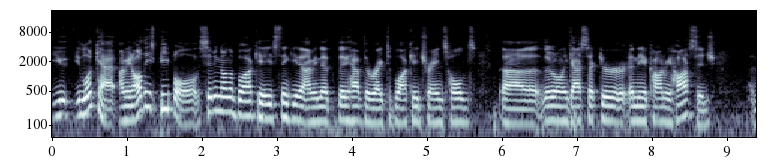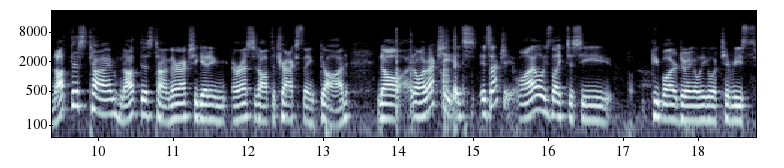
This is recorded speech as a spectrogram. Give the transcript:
you, you look at, I mean, all these people sitting on the blockades, thinking that, I mean, that they have the right to blockade trains, holds uh, the oil and gas sector and the economy hostage. Not this time. Not this time. They're actually getting arrested off the tracks. Thank God. No, no. I'm actually. It's it's actually. Well, I always like to see people are doing illegal activities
